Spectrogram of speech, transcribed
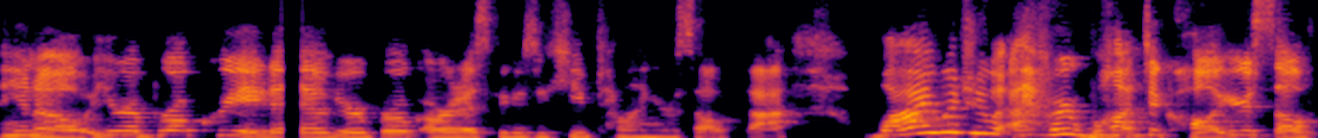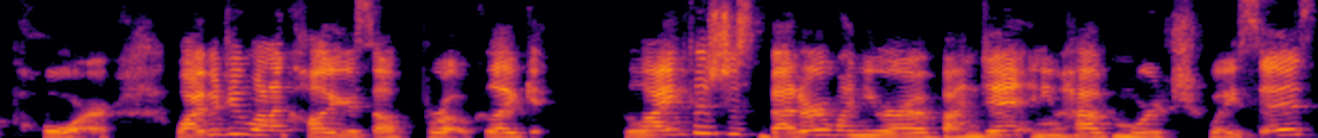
you know, you're a broke creative, you're a broke artist because you keep telling yourself that. Why would you ever want to call yourself poor? Why would you want to call yourself broke? Like, life is just better when you are abundant and you have more choices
